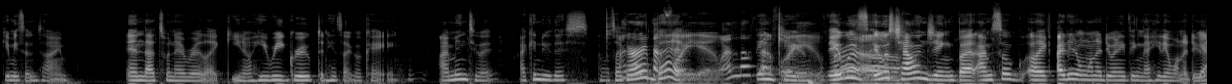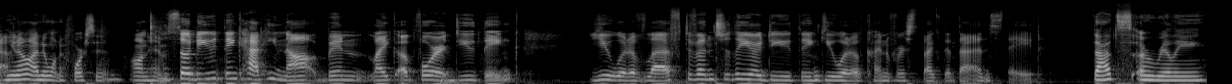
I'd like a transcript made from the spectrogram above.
give me some time." And that's whenever like you know he regrouped and he's like, "Okay, I'm into it. I can do this." I was like, I "All right, bet." for you. I love Thank that for you. you. It For was it was challenging, but I'm so like I didn't want to do anything that he didn't want to do. Yeah. You know, I didn't want to force it on him. So do you think had he not been like up for it, do you think you would have left eventually or do you think you would have kind of respected that and stayed? That's a really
